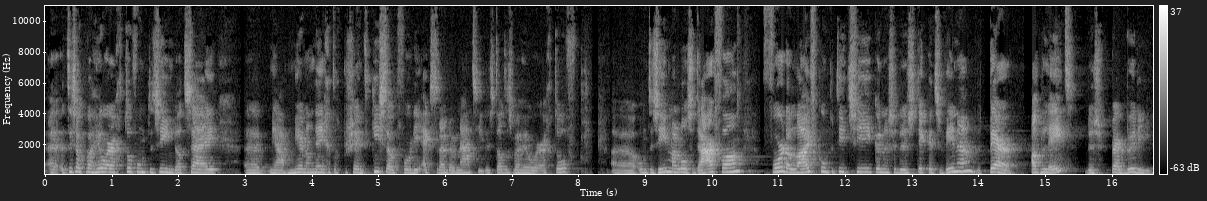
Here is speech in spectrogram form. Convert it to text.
het is ook wel heel erg tof om te zien dat zij uh, ja, meer dan 90% kiest ook voor die extra donatie. Dus dat is wel heel erg tof uh, om te zien. Maar los daarvan, voor de live competitie kunnen ze dus tickets winnen per atleet. Dus per buddy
